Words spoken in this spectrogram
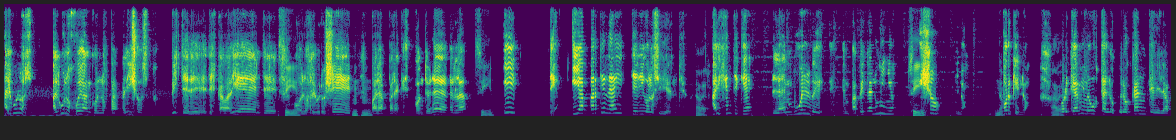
Algunos, algunos juegan con los palillos, viste, de, de escabadiente, Sí. o los de brochet, para, para que contenerla. Sí. Y, de- y a partir de ahí te digo lo siguiente. A ver. Hay gente que la envuelve en papel de aluminio y yo no. No. ¿Por qué no? A. Porque a mí me gusta lo crocante de la,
